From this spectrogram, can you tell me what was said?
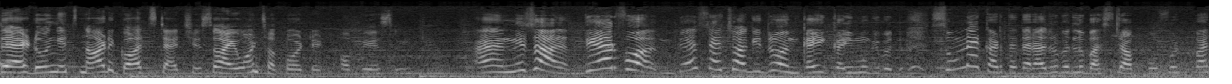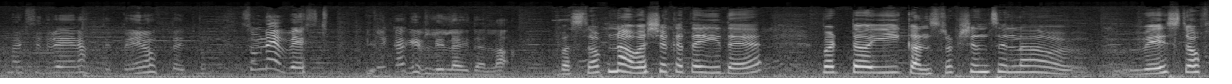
they are doing, it's not a God statue, so I won't support it, obviously. ನಿಜ ದೇರ್ ಫೋ ದೇರ್ ಸ್ಟ್ಯಾಚು ಆಗಿದ್ರು ಒಂದು ಕೈ ಕೈ ಮುಗಿಬೋದು. ಸುಮ್ಮನೆ ಕಟ್ತಿದ್ದಾರೆ ಅದ್ರ ಬದಲು ಬಸ್ ಸ್ಟಾಪು ಫುಟ್ಪಾತ್ ಮಾಡಿಸಿದ್ರೆ ಏನಾಗ್ತಿತ್ತು ಏನಾಗ್ತಾ ಇತ್ತು? ಸುಮ್ಮನೆ ವೇಸ್ಟ್ ಬೇಕಾಗಿರಲಿಲ್ಲ ಇದೆಲ್ಲ. ಬಸ್ ಸ್ಟಾಪ್ನ ಅವಶ್ಯಕತೆ ಇದೆ ಬಟ್ ಈ ಕನ್ಸ್ಟ್ರಕ್ಷನ್ಸ್ ಎಲ್ಲ ವೇಸ್ಟ್ ಆಫ್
